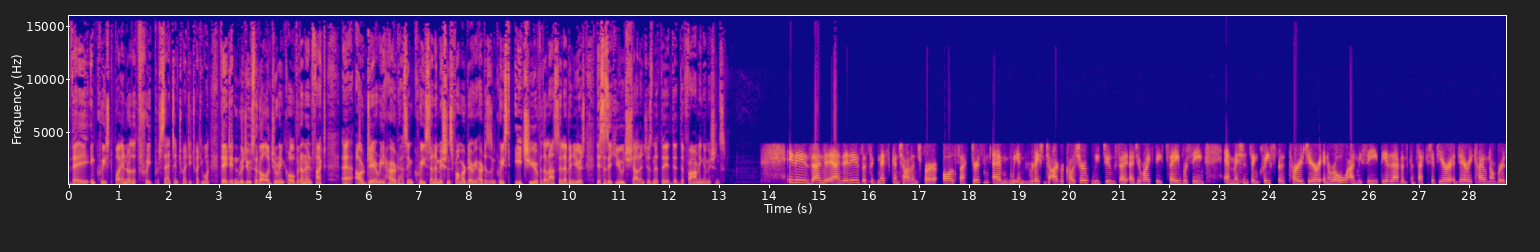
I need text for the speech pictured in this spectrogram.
They increased by another 3% in 2021. They didn't reduce at all during COVID. And in fact, uh, our dairy herd has increased and emissions from our dairy herd has increased each year for the last 11 years. This is a huge challenge, isn't it? The, the, the farming emissions. It is, and and it is a significant challenge for all sectors. Um, we, in relation to agriculture, we do, as you rightly say, we're seeing emissions increase for the third year in a row, and we see the 11th consecutive year in dairy cow numbers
